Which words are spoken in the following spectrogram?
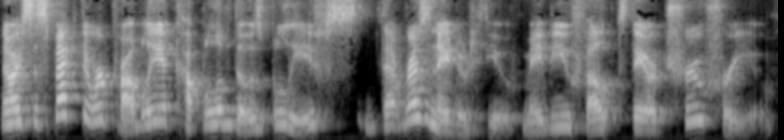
Now, I suspect there were probably a couple of those beliefs that resonated with you. Maybe you felt they are true for you.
